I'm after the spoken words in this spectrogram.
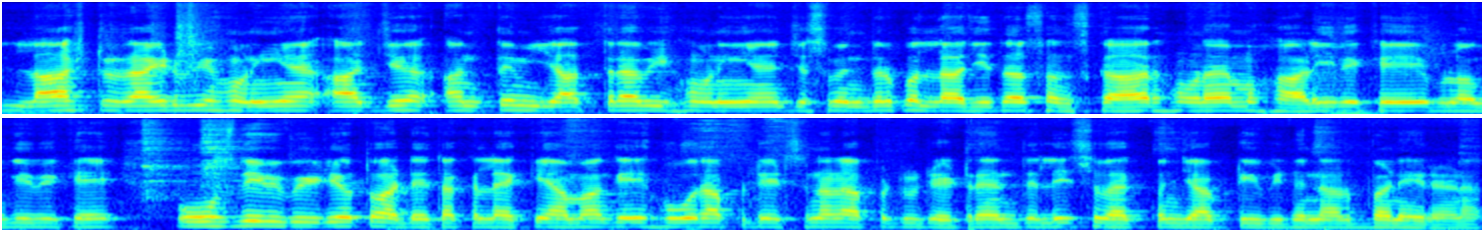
ਲਾਸਟ ਰਾਈਡ ਵੀ ਹੋਣੀ ਹੈ, ਅੱਜ ਅੰਤਿਮ ਯਾਤਰਾ ਵੀ ਹੋਣੀ ਹੈ। ਜਸਵਿੰਦਰ ਭੱਲਾ ਜੀ ਦਾ ਸੰਸਕਾਰ ਹੋਣਾ ਹੈ ਮੋਹਾਲੀ ਵਿਖੇ, ਬਲੌਂਗੀ ਵਿਖੇ। ਉਸ ਦੀ ਵੀ ਵੀਡੀਓ ਤੁਹਾਡੇ ਤੱਕ ਲੈ ਕੇ ਆਵਾਂਗੇ। ਹੋਰ ਅਪਡੇਟਸ ਨਾਲ ਅਪ ਟੂ ਡੇਟ ਰਹਿਣ ਦੇ ਲਈ ਸਵੈਗ ਪੰਜਾਬ ਟੀਵੀ ਦੇ ਨਾਲ ਬਣੇ ਰਹਿਣਾ।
